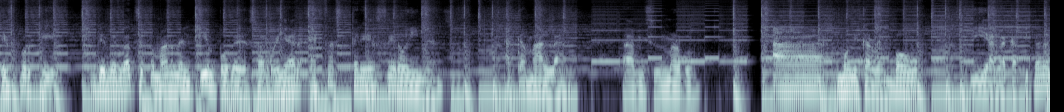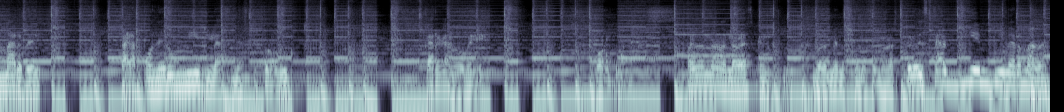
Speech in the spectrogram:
Es porque de verdad se tomaron el tiempo de desarrollar a estas tres heroínas, a Kamala, a Mrs. Marvel, a Monica Rambeau y a la Capitana Marvel para poder unirlas en este producto cargado de Bueno, no, la verdad es que lo de menos son las hormonas, pero está bien, bien armada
